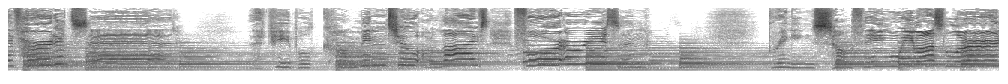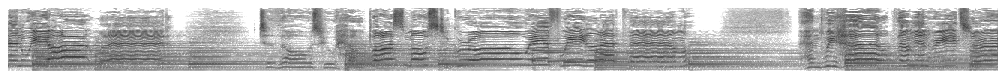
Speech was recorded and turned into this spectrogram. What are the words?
I've heard it said that people come into our lives for a reason, bringing something we must learn, and we are led to those who help us most to grow if we let them, and we help. them in return.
